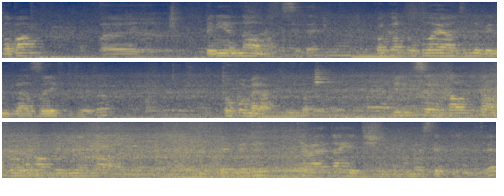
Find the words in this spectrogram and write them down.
babam e, beni yanına almak istedi. Fakat okul hayatımda benim biraz zayıf gidiyordu. Topa meraklıydım. Bir iki sene kaldıktan sonra babam beni yanına aldı. Ve beni temelden yetiştirdi bu meslekle ilgili.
